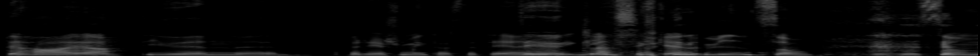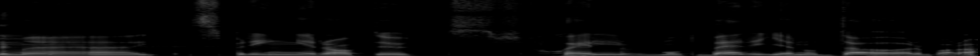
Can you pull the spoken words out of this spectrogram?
det har jag. Det är ju en, eh, för er som inte har sett det, Det är en en klassiker. pingvin som, som eh, springer rakt ut själv mot bergen och dör bara.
